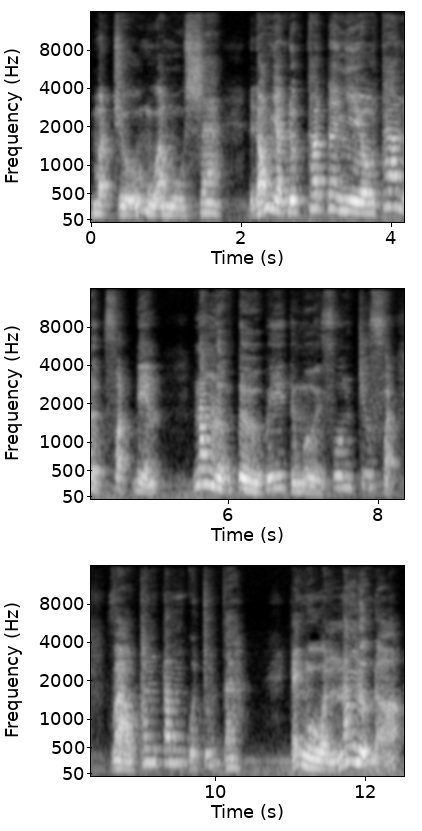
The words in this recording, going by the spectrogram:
Mật chủ Muamusa để đón nhận được thật là nhiều tha lực Phật điển năng lượng từ bi từ mười phương chư Phật vào thân tâm của chúng ta. Cái nguồn năng lượng đó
